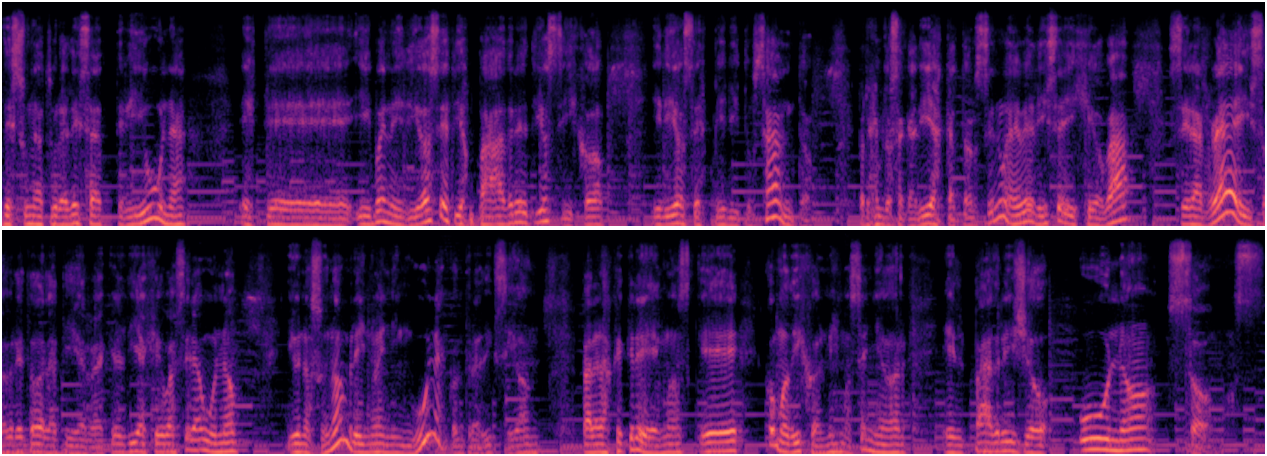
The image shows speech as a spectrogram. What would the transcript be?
de su naturaleza triuna. Este, y bueno, y Dios es Dios Padre, Dios Hijo y Dios Espíritu Santo. Por ejemplo, Zacarías 14:9 dice, y Jehová será rey sobre toda la tierra, aquel día Jehová será uno y uno su nombre, y no hay ninguna contradicción para los que creemos que, como dijo el mismo Señor, el Padre y yo uno somos.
